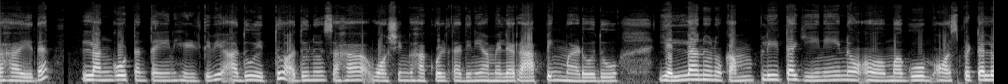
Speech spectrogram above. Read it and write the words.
ಸಹ ಇದೆ. ಲಂಗೋಟ್ ಅಂತ ಏನು ಹೇಳ್ತೀವಿ, ಅದು ಇತ್ತು ಅದನ್ನು ಸಹ ವಾಷಿಂಗ್ ಹಾಕ್ಕೊಳ್ತಾ ಇದ್ದೀನಿ. ಆಮೇಲೆ ರ್ಯಾಪಿಂಗ್ ಮಾಡೋದು ಎಲ್ಲನೂ ಕಂಪ್ಲೀಟಾಗಿ ಏನೇನು ಮಗು ಹಾಸ್ಪಿಟಲ್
